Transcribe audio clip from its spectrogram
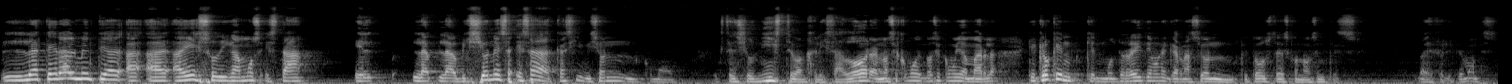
lateralmente a, eso, digamos, está la, visión, esa, casi visión como extensionista, evangelizadora, no sé cómo, no sé cómo llamarla, que creo que en, Monterrey tiene una encarnación que todos ustedes conocen, que es la de Felipe Montes.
